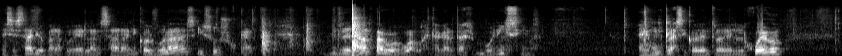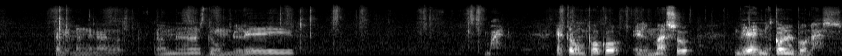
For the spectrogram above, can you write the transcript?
necesario para poder lanzar a Nicole Bolas y sus cartas. Relámpago, wow, esta carta es buenísima. Es un clásico dentro del juego. Talismán de la Donas, Doomblade. Bueno, esto es un poco el mazo de Nicole Bolas.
